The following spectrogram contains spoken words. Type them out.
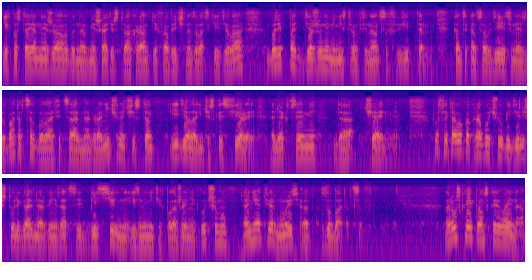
Их постоянные жалобы на вмешательство охранки в фабрично-заводские дела были поддержаны министром финансов Виттем. В конце концов, деятельность зубатовцев курсов была официально ограничена чисто идеологической сферой, лекциями да чайными. После того, как рабочие убедились, что легальные организации бессильны изменить их положение к лучшему, они отвернулись от зубатовцев. Русско-японская война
